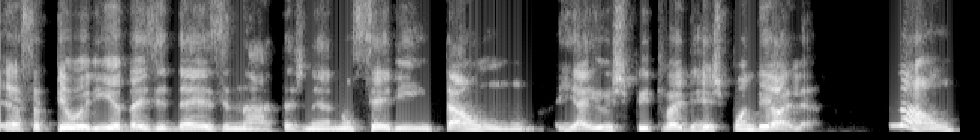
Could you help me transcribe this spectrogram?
Essa teoria das ideias inatas, né? Não seria então, e aí o espírito vai responder, olha, Não.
